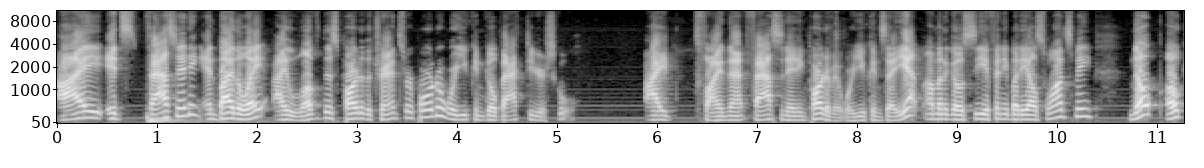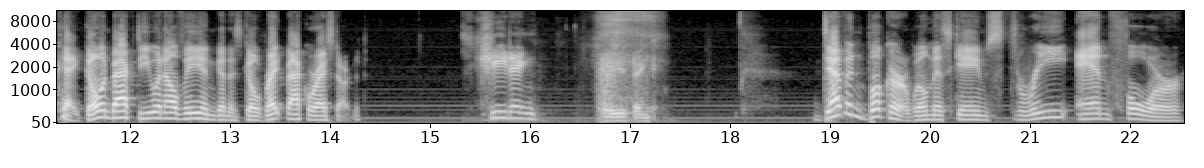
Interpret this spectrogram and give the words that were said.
I, it's fascinating. And by the way, I love this part of the transfer portal where you can go back to your school. I find that fascinating part of it where you can say, "Yep, I'm going to go see if anybody else wants me." Nope. Okay, going back to UNLV and going to go right back where I started. Cheating. What do you think? Devin Booker will miss games three and four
